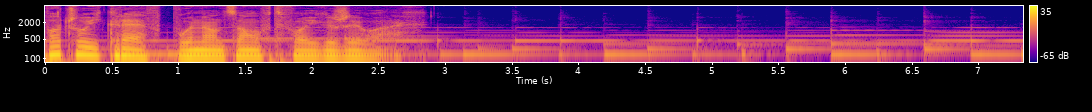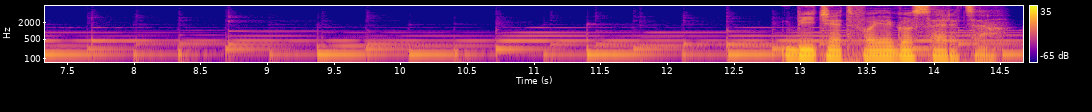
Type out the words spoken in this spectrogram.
Poczuj krew płynącą w Twoich żyłach. bicie Twojego serca.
